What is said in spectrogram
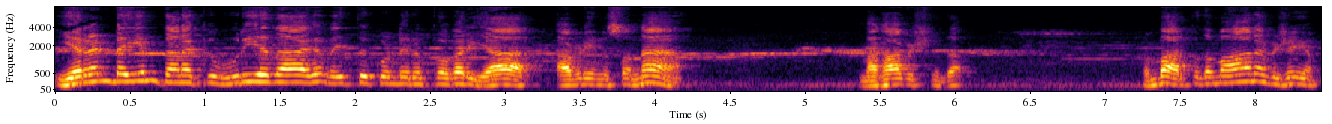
இரண்டையும் தனக்கு உரியதாக வைத்து கொண்டிருப்பவர் யார் அப்படின்னு சொன்னால் மகாவிஷ்ணு தான் ரொம்ப அற்புதமான விஷயம்.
